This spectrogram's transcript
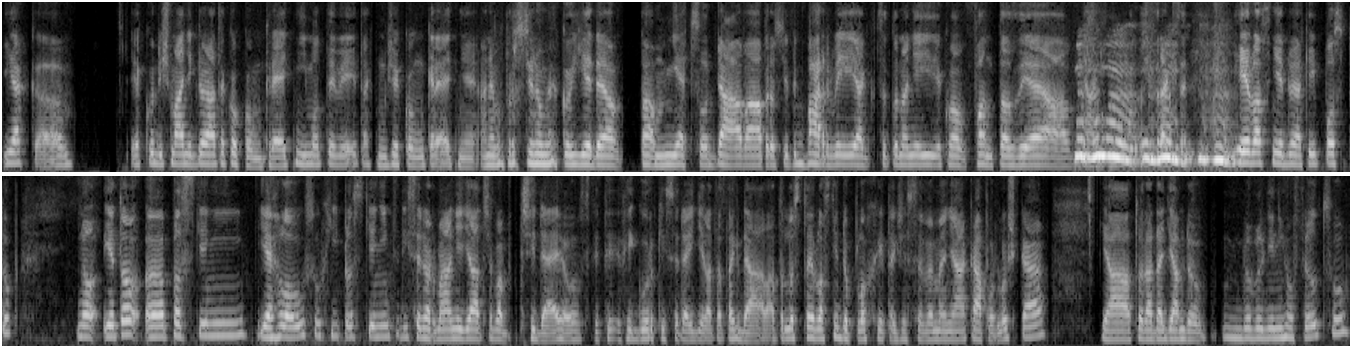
jak uh, jako když má někdo rád jako konkrétní motivy, tak může konkrétně, anebo prostě jenom jako jede a tam něco dává, prostě ty barvy, jak se to na něj jako fantazie a nějaký mhm, abstrakce. Mhm. Je vlastně jedno nějaký postup. No, je to uh, plstění jehlou, suchý plstění, který se normálně dělá třeba 3D, jo, ty figurky se dají dělat a tak dál. A tohle je vlastně do plochy, takže se veme nějaká podložka. Já to rada dělám do, do vlněného filcu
